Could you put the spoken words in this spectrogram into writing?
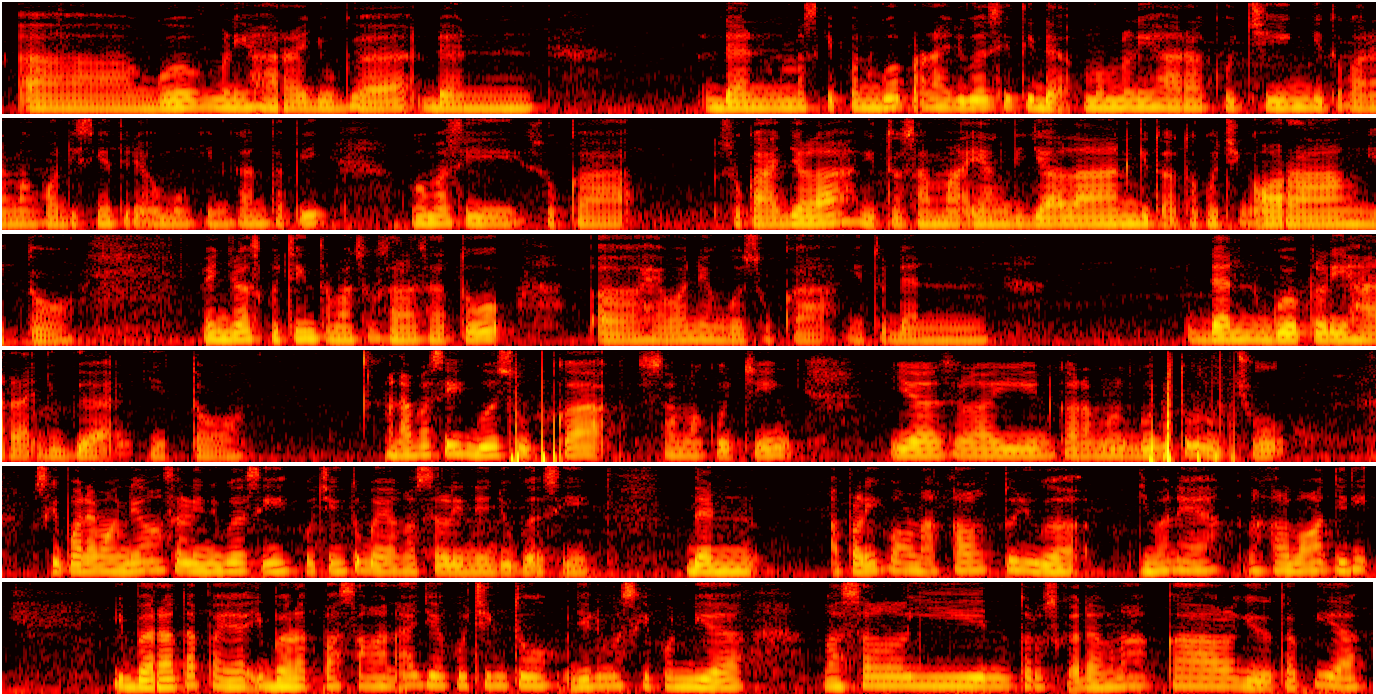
Uh, gue melihara juga dan dan meskipun gue pernah juga sih tidak memelihara kucing gitu karena emang kondisinya tidak memungkinkan tapi gue masih suka suka aja lah gitu sama yang di jalan gitu atau kucing orang gitu. Yang jelas kucing termasuk salah satu uh, hewan yang gue suka gitu dan dan gue pelihara juga gitu. Kenapa sih gue suka sama kucing? Ya selain karena menurut gue itu lucu. Meskipun emang dia ngeselin juga sih kucing tuh banyak ngeselinnya juga sih. Dan apalagi kalau nakal tuh juga gimana ya nakal banget. Jadi ibarat apa ya ibarat pasangan aja kucing tuh. Jadi meskipun dia ngaselin terus kadang nakal gitu tapi ya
